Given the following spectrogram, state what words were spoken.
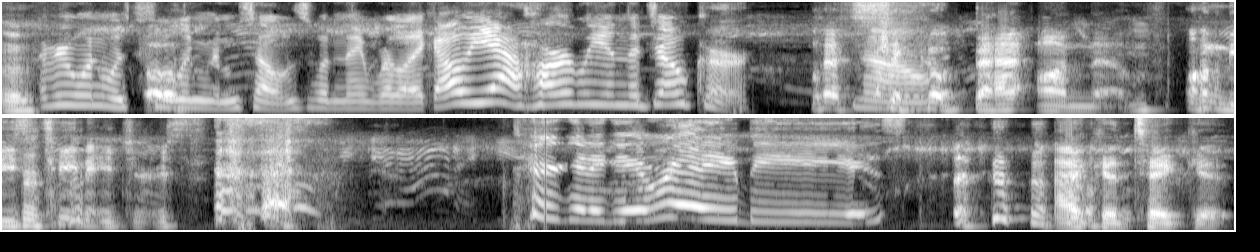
Everyone was Oh. fooling themselves when they were like, "Oh yeah, Harley and the Joker." Let's No. stick a bat on them, on these teenagers. They're gonna get rabies. I could take it.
